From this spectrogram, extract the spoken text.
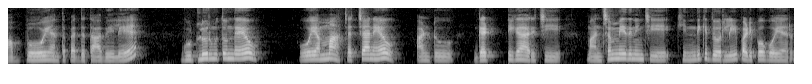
అబ్బో ఎంత పెద్ద తాబేలే గుడ్లురుముతుందేవ్ ఓయమ్మ చచ్చానేవ్. అంటూ గట్టిగా అరిచి మంచం మీద నుంచి కిందికి దొర్లి పడిపోబోయారు.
